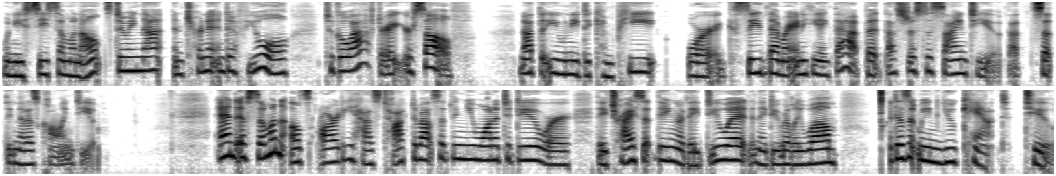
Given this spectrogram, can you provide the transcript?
when you see someone else doing that and turn it into fuel to go after it yourself. Not that you need to compete or exceed them or anything like that, but that's just a sign to you. That's something that is calling to you. And if someone else already has talked about something you wanted to do, or they try something or they do it and they do really well, it doesn't mean you can't too.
